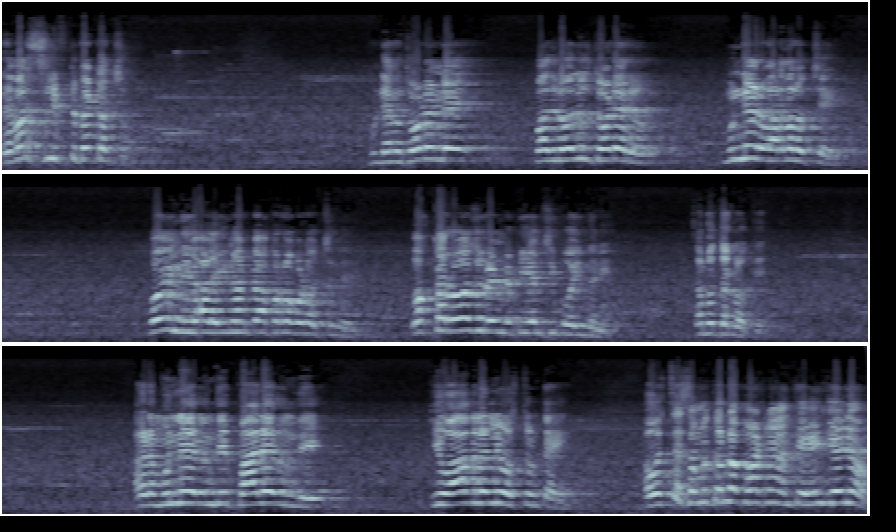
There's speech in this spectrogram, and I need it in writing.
రివర్స్ లిఫ్ట్ పెట్టచ్చు. ఇప్పుడు నేను చూడండి పది రోజులు తోడారు. మున్నేరు వరదలు వచ్చాయి. పోయింది ఇవాళ ఈనాడు పేపర్లో కూడా వచ్చింది. ఒక్క రోజు రెండు టీఎంసీ పోయిందని సముద్రంలోకి. అక్కడ మున్నేరు ఉంది పాలేరు ఉంది. ఈ వాగులన్నీ వస్తుంటాయి. అవి వస్తే సముద్రంలో పోవటం అంతే ఏం చేయలేం.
